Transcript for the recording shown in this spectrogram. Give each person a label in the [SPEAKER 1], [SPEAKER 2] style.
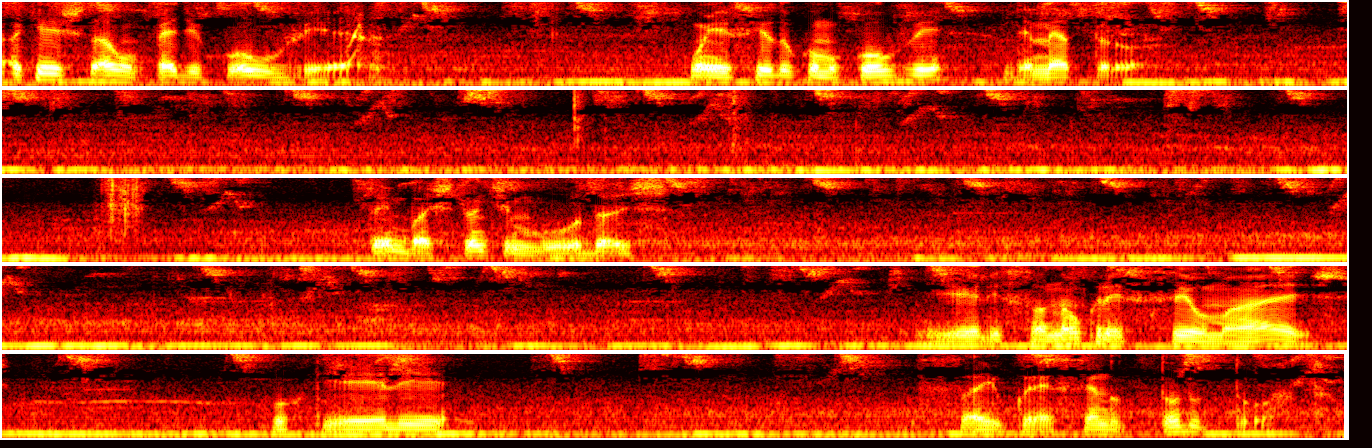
[SPEAKER 1] Aqui está um pé de couve, conhecido como couve Demetro. Tem bastante mudas. E ele só não cresceu mais porque ele saiu crescendo todo torto.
